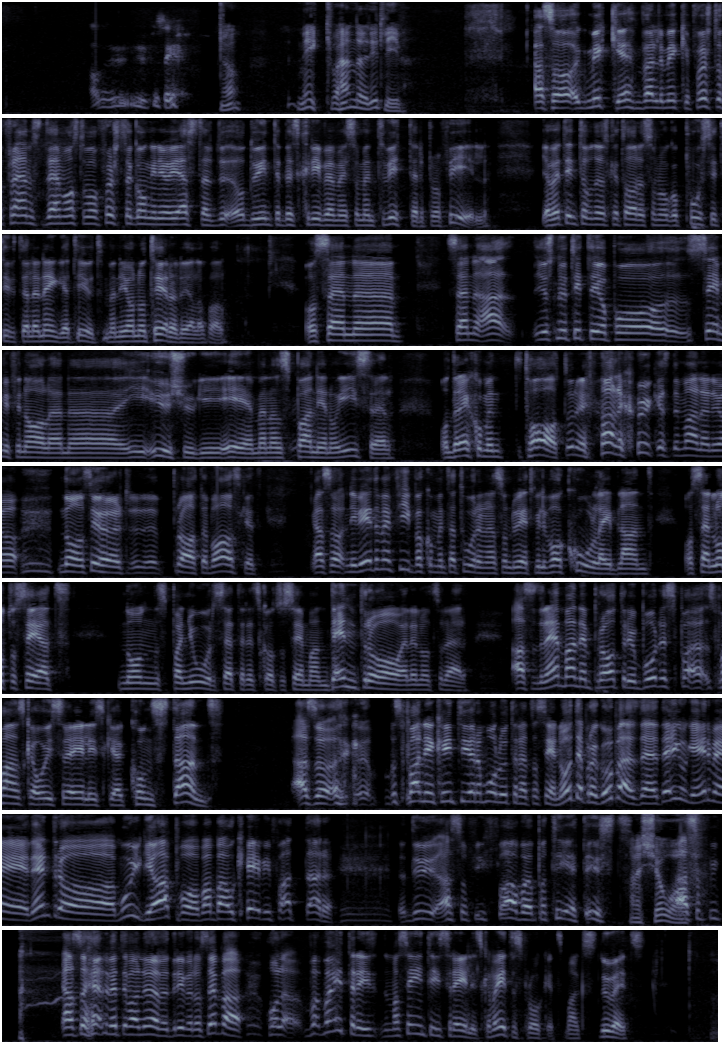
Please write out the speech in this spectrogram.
Ja, vi får se. Ja. Nick, vad händer i ditt liv? Alltså mycket, väldigt mycket. Först och främst, det måste vara första gången jag gästar och du inte beskriver mig som en Twitter-profil. Jag vet inte om jag ska ta det som något positivt eller negativt, men jag noterar det i alla fall. Och sen... Eh, sen just nu tittar jag på semifinalen eh, i U20-EM mellan Spanien och Israel. Och den där kommentatorn är fan den sjukaste mannen jag någonsin hört prata basket. Alltså, ni vet de här Fiba-kommentatorerna som du vet vill vara coola ibland. Och sen låt oss säga att någon spanjor sätter ett skott så säger man 'Dentro' eller något sådär. Alltså den här mannen pratar ju både spa spanska och israeliska konstant. Alltså, Spanien kan inte göra mål utan att säga 'No te preocupes, tengo que irme dentro, muy guapo' Man bara okej, okay, vi fattar. Du, alltså fy fan vad patetiskt. Han är show-off. Alltså, fy, alltså helvete vad han överdriver. Och sen bara hålla... Vad, vad heter det? Man säger inte israeliska. Vad heter språket Max? Du vet.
